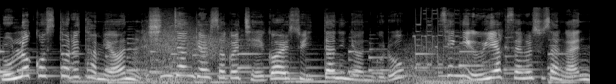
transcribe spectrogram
롤러코스터를 타면 신장 결석을 제거할 수 있다는 연구로 생리의학상을 수상한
